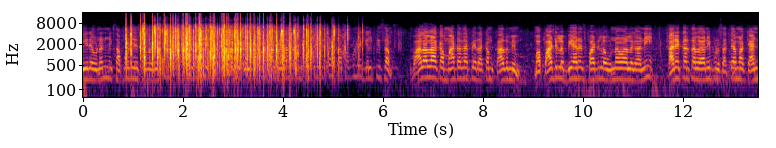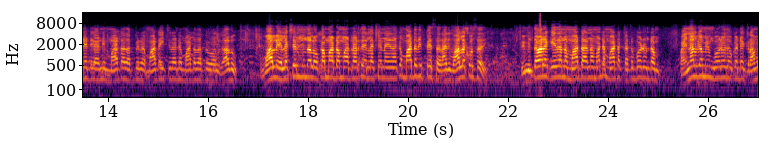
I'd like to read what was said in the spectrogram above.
మీరే ఉండండి మీకు సపోర్ట్ చేస్తాం తప్పకుండా గెలిపిస్తాం. వాళ్ళలాగా మాట తప్పే రకం కాదు మేము. మా పార్టీలో బీఆర్ఎస్ పార్టీలో ఉన్న వాళ్ళు కానీ కార్యకర్తలు కానీ ఇప్పుడు సత్యమ్మ క్యాండిడేట్ కానీ మాట తప్పి మాట ఇచ్చినంటే మాట తప్పే వాళ్ళు కాదు. వాళ్ళు ఎలక్షన్ ముందర ఒక మాట మాట్లాడితే ఎలక్షన్ అయినాక మాట తిప్పేస్తారు. అది వాళ్ళకు వస్తుంది. మేము ఇంతవరకు ఏదన్నా మాట అన్నామంటే మాట కట్టుబడి ఉంటాం. ఫైనల్గా మేము కోరేది ఒకటే గ్రామ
